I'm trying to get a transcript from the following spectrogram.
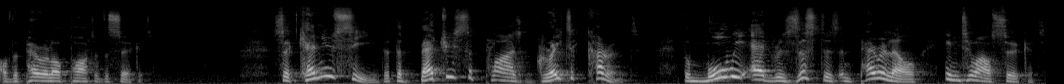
of the parallel part of the circuit. So can you see that the battery supplies greater current the more we add resistors in parallel into our circuit?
